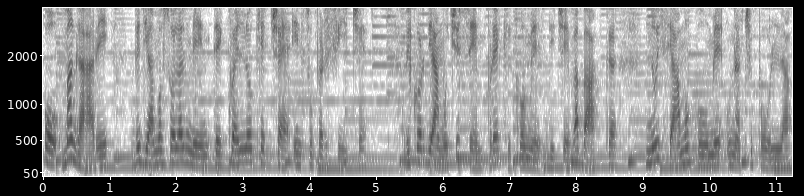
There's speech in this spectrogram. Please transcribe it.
o magari vediamo solamente quello che c'è in superficie. Ricordiamoci sempre che, come diceva Bach, noi siamo come una cipolla.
